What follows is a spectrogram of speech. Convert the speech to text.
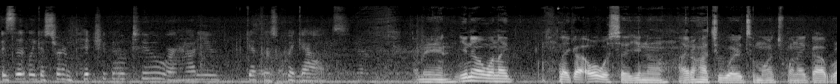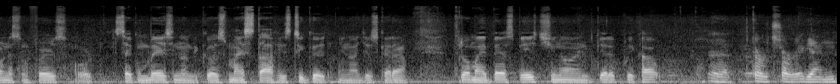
Is it like a certain pitch you go to, or how do you get those quick outs? I mean, you know, when I, like I always say, you know, I don't have to worry too much when I got runners on first or second base, you know, because my stuff is too good. You know, I just gotta throw my best pitch, you know, and get a quick out. Uh, third start again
